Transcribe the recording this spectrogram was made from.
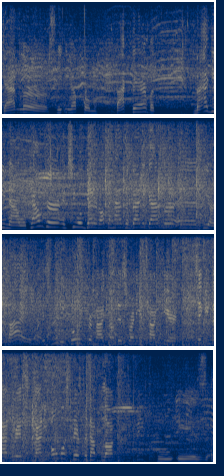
Gandler sneaking up from back there, but Maggie now will counter, and she will get it off the hands of Vanie Gandler, and we are tied. Is really going for Maggie on this running attack here, taking that risk. Vanie almost there for that block. Who is uh,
